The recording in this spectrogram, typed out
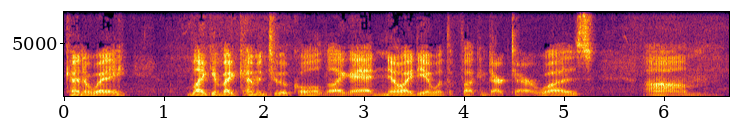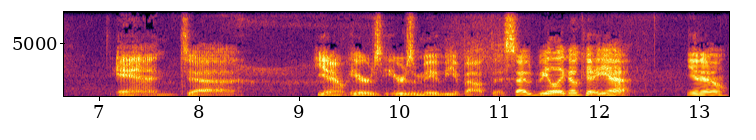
kind of way, like if I come into a cold, like I had no idea what the fucking Dark Tower was, um, and uh, you know, here's here's a movie about this. I would be like, okay, yeah, you know,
